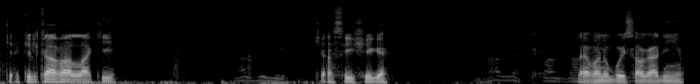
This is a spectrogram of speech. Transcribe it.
Aqui é aquele cavalo lá que que assim chega levando o boi salgadinho.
